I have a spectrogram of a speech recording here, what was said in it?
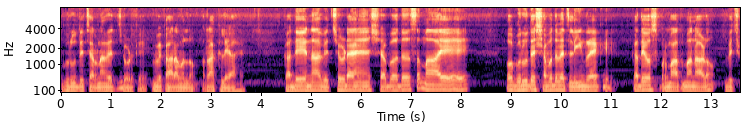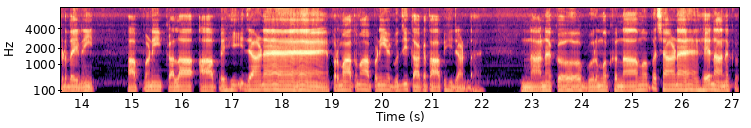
ਗੁਰੂ ਦੇ ਚਰਨਾਂ ਵਿੱਚ ਜੋੜ ਕੇ ਵਿਕਾਰਾਂ ਵੱਲੋਂ ਰੱਖ ਲਿਆ ਹੈ। ਕਦੇ ਨਾ ਵਿਛੜੈ ਸ਼ਬਦ ਸਮਾਏ, ਉਹ ਗੁਰੂ ਦੇ ਸ਼ਬਦ ਵਿੱਚ ਲੀਨ ਰਹਿ ਕੇ ਕਦੇ ਉਸ ਪ੍ਰਮਾਤਮਾ ਨਾਲੋਂ ਵਿਛੜਦਾ ਹੀ ਨਹੀਂ। ਆਪਣੀ ਕਲਾ ਆਪ ਹੀ ਜਾਣੈ। ਪਰਮਾਤਮਾ ਆਪਣੀ ਇਹ ਗੁੱਜੀ ਤਾਕਤ ਆਪ ਹੀ ਜਾਣਦਾ ਹੈ। ਨਾਨਕ ਗੁਰਮੁਖ ਨਾਮ ਪਛਾਣੈ। ਹੈ ਨਾਨਕ,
